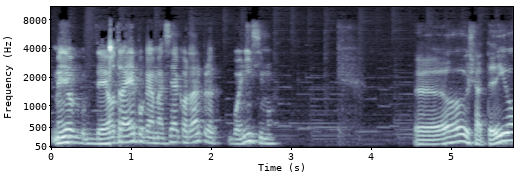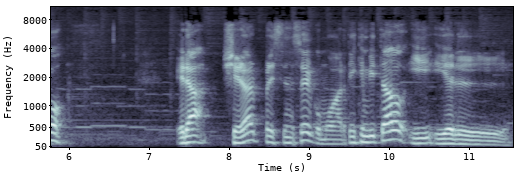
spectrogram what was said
medio de otra época, me hacía acordar, pero buenísimo. Uh, ya te digo, era Gerard Presencer como artista invitado y, y el,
